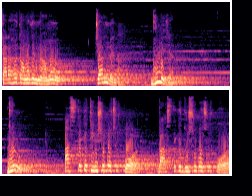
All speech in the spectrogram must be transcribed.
তারা হয়তো আমাদের নামও জানবে না, ভুলে যাবে। ধরুন, আজ থেকে তিনশো বছর পর বা আজ থেকে দুশো বছর পর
